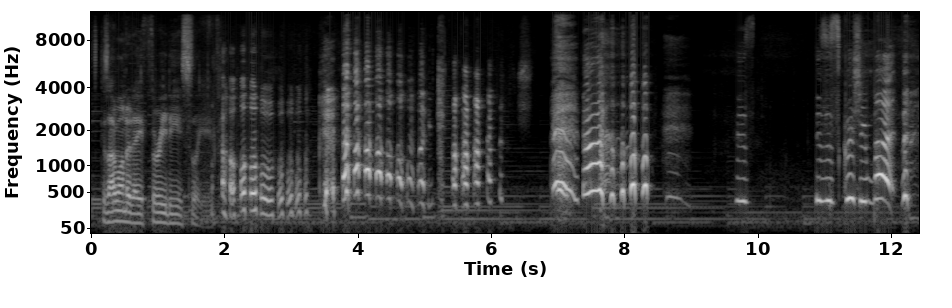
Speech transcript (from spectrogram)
Because I wanted a 3D sleeve. Oh, oh my gosh! is, is a squishy butt.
